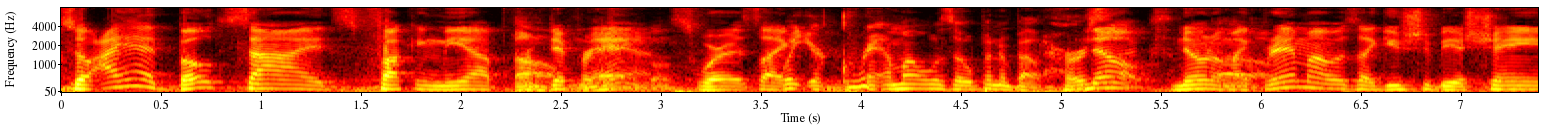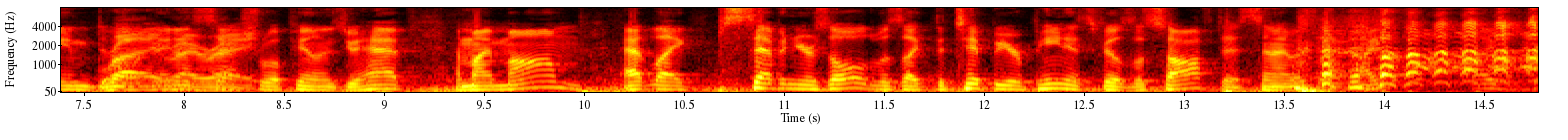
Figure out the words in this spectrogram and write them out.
So I had both sides fucking me up from Oh, different man. angles. Whereas like Wait, your grandma was open about her no, sex? no, no. My Oh. grandma was like, "You should be ashamed Right, of any right, right. sexual feelings you have." And my mom, at like seven years old, was like, "The tip of your penis feels the softest." And I was like, I, like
